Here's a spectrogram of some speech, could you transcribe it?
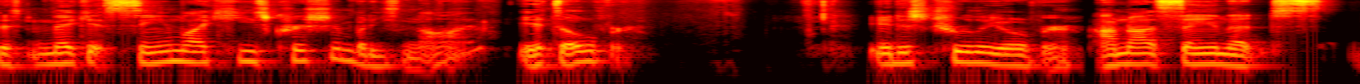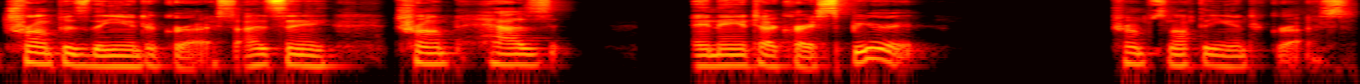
to make it seem like he's Christian, but he's not. It's over. It is truly over. I'm not saying that Trump is the Antichrist. I'm saying Trump has an Antichrist spirit. Trump's not the Antichrist.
